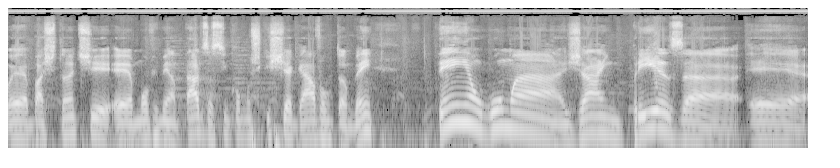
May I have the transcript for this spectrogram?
é, bastante é, movimentados, assim como os que chegavam também. Tem alguma já empresa é,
